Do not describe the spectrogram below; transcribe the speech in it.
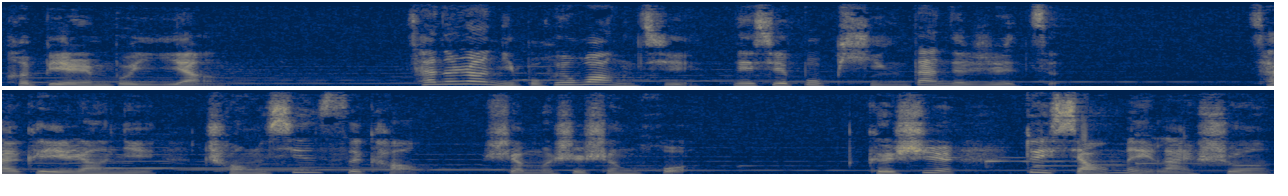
和别人不一样，才能让你不会忘记那些不平淡的日子，才可以让你重新思考什么是生活。可是，对小美来说，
